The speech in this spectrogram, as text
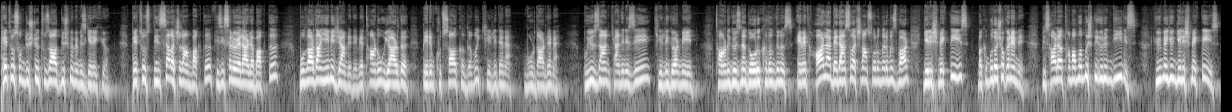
Petrus'un düştüğü tuzağa düşmememiz gerekiyor. Petrus dinsel açıdan baktı, fiziksel öğelerle baktı. Bunlardan yemeyeceğim dedi ve Tanrı uyardı. Benim kutsal kıldığımı kirli deme, murdar deme. Bu yüzden kendinizi kirli görmeyin. Tanrı gözüne doğru kılındınız. Evet hala bedensel açıdan sorunlarımız var. Gelişmekteyiz. Bakın bu da çok önemli. Biz hala tamamlanmış bir ürün değiliz. Gün ve gün gelişmekteyiz.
